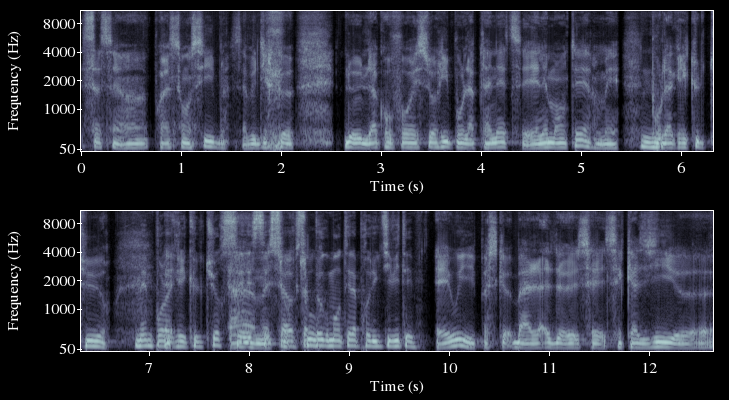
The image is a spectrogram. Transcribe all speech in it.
ça, c'est un point sensible. Ça veut dire que l'agroforesterie pour la planète, c'est élémentaire, mais hmm. pour l'agriculture. Même pour l'agriculture, ah, ça, peut augmenter la productivité. Eh oui, parce que bah, c'est quasi, euh,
